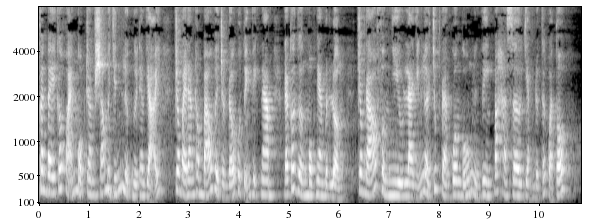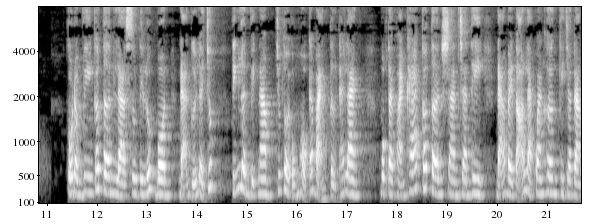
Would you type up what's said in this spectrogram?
fanpage có khoảng 169 lượt người theo dõi. Trong bài đăng thông báo về trận đấu của tuyển Việt Nam đã có gần 1.000 bình luận, trong đó phần nhiều là những lời chúc đoàn quân của huấn luyện viên Park Hang-seo giành được kết quả tốt. Cổ động viên có tên là Sutiluk Bon đã gửi lời chúc Tiến lên Việt Nam, chúng tôi ủng hộ các bạn từ Thái Lan. Một tài khoản khác có tên San Chanthi đã bày tỏ lạc quan hơn khi cho rằng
